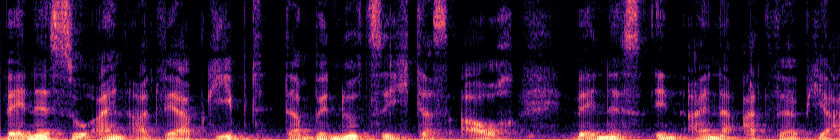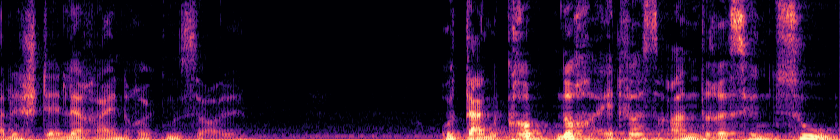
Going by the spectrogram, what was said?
Wenn es so ein Adverb gibt, dann benutze ich das auch, wenn es in eine adverbiale Stelle reinrücken soll. Und dann kommt noch etwas anderes hinzu.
